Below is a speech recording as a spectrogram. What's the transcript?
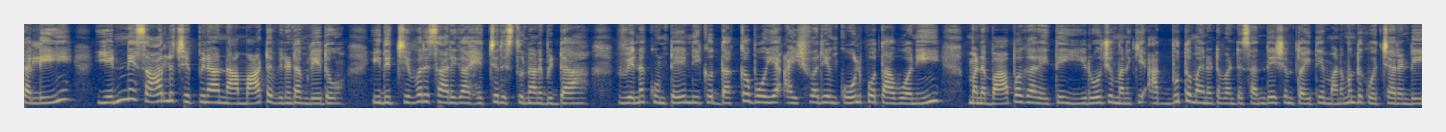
తల్లి ఎన్నిసార్లు చెప్పినా నా మాట వినడం లేదు. ఇది చివరిసారిగా హెచ్చరిస్తున్నాను బిడ్డ. వినకుంటే నీకు దక్కబోయే ఐశ్వర్యం కోల్పోతావు అని మన బాబాగారైతే ఈరోజు మనకి అద్భుతమైనటువంటి సందేశంతో అయితే మన ముందుకు వచ్చారండి.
